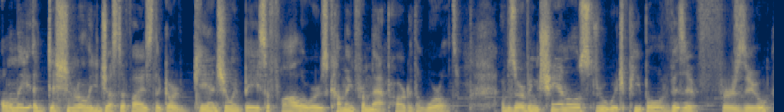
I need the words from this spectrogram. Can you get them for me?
only additionally justifies the gargantuan base of followers coming from that part of the world. Observing channels through which people visit Ferzu,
